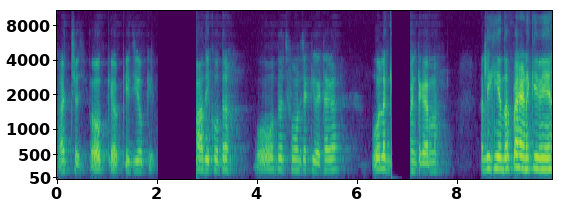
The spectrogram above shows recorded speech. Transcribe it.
ਅੱਛਾ ਜੀ ਓਕੇ ਓਕੇ ਜੀ ਓਕੇ ਆ ਦੇਖੋ ਉਧਰ, ਉਹ ਉਧਰ ਫੋਨ ਚੱਕੀ ਬੈਠਾ ਗਾ ਉਹ ਲੱਗੇ ਕਮੈਂਟ ਕਰਨ। ਲਿਖੀ ਜਾਂਦਾ, ਭੈਣ ਕਿਵੇਂ ਆ?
